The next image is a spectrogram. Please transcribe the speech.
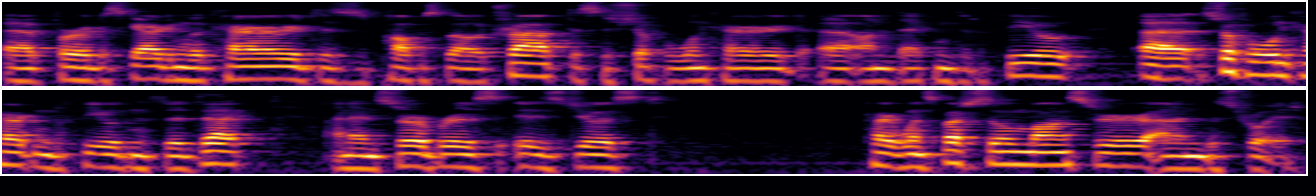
Uh, for discarding a card, this is pop a spell trap. This is shuffle one card uh, on the deck into the field. Uh, shuffle one card in the field into the deck, and then Cerberus is just target one special summon monster and destroy it.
